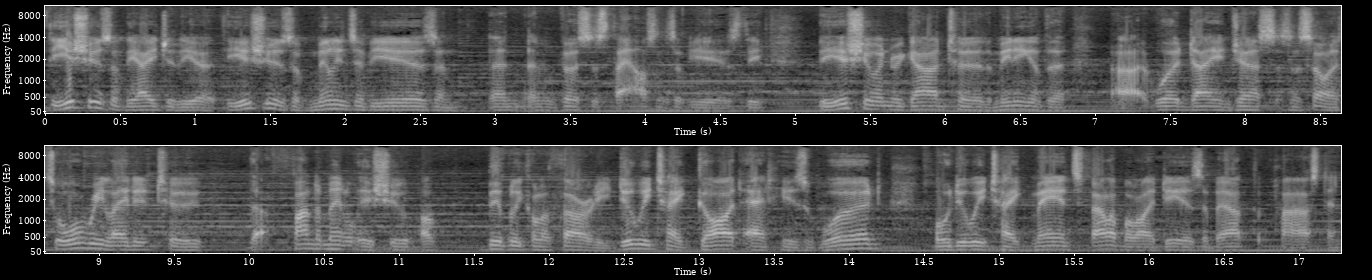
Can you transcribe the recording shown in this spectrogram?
the issues of the age of the earth, the issues of millions of years and, and, and versus thousands of years, the, the issue in regard to the meaning of the uh, word day in Genesis and so on, it's all related to the fundamental issue of biblical authority. Do we take God at His word, or do we take man's fallible ideas about the past and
